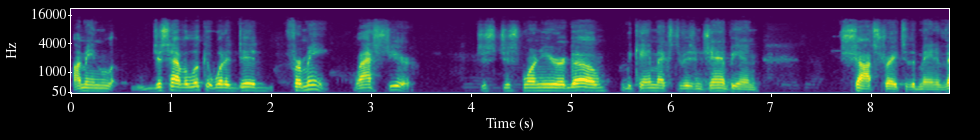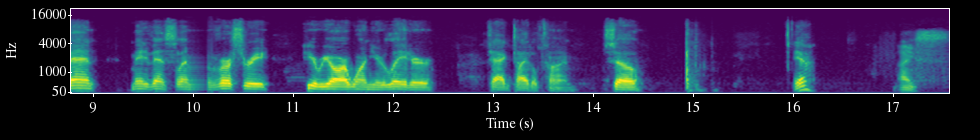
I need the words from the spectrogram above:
I mean, just have a look at what it did for me last year. Just just one year ago, became X Division champion, shot straight to the main event, main event slam anniversary. Here we are, one year later, tag title time. So, yeah. Nice.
